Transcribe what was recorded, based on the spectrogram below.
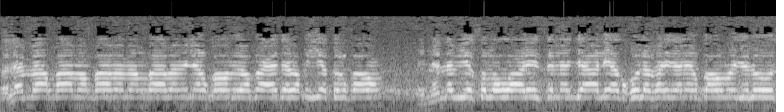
فلما قام قام من قام من القوم وقعد بقية القوم. إن النبي صلى الله عليه وسلم جاء ليدخل فإذا القوم جلوس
